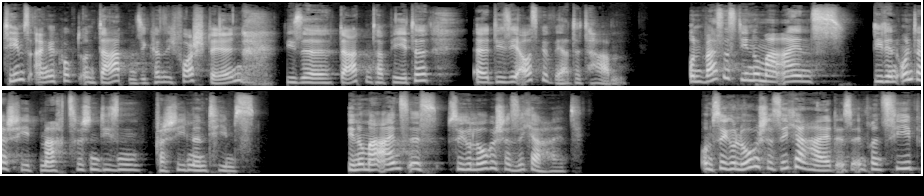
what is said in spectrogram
Teams angeguckt und Daten. Sie können sich vorstellen, diese Datentapete, äh, die sie ausgewertet haben. Und was ist die Nummer eins, die den Unterschied macht zwischen diesen verschiedenen Teams? Die Nummer eins ist psychologische Sicherheit. Und psychologische Sicherheit ist im Prinzip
